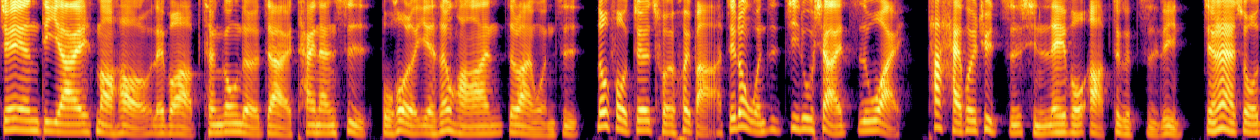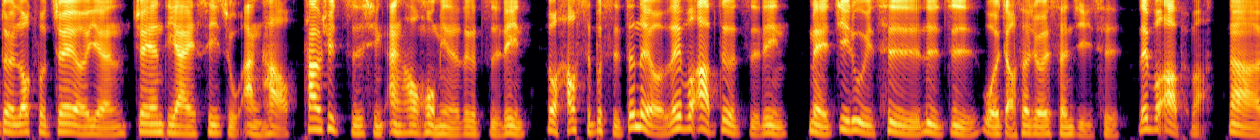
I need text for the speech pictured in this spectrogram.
JNDI 冒号 level up 成功的在台南市捕获了野生黄安这段文字，Log4j 除了会把这段文字记录下来之外，它还会去执行 level up 这个指令。简单来说，对 Log4j 而言，JNDI 是一组暗号，它会去执行暗号后面的这个指令。若好死不死真的有 Level Up 这个指令，每记录一次日志，我的角色就会升级一次 Level Up 嘛。那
